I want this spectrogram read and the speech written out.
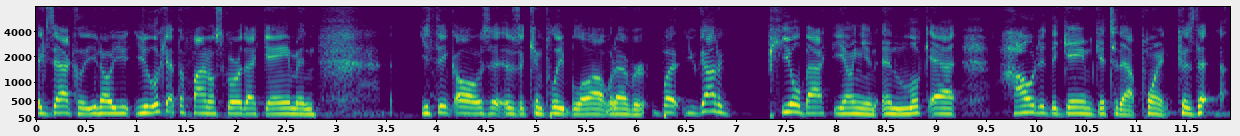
Exactly. You know, you, you look at the final score of that game and you think, oh, it was a, it was a complete blowout, whatever. But you got to peel back the onion and look at how did the game get to that point? Because that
